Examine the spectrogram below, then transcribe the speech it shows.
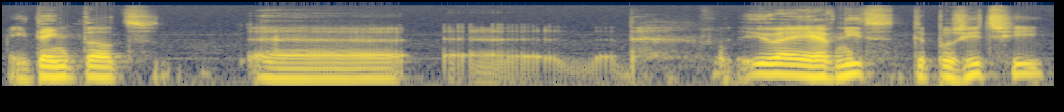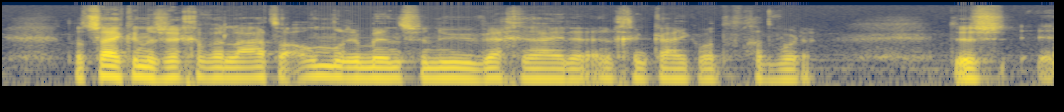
Ik denk dat uh, uh, UAE heeft niet de positie dat zij kunnen zeggen... we laten andere mensen nu wegrijden en gaan kijken wat het gaat worden. Dus uh,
